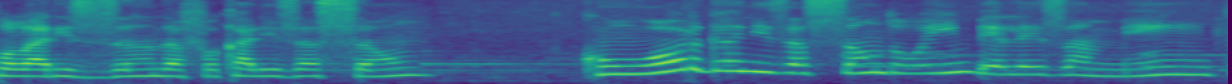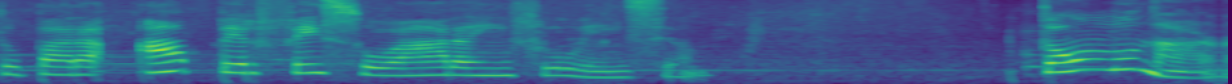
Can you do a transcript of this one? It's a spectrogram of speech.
polarizando a focalização com organização do embelezamento para aperfeiçoar a influência. Tom lunar.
